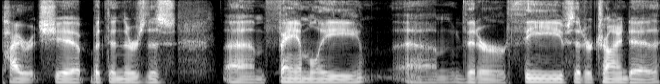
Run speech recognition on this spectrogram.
pirate ship. But then there's this um, family um, that are thieves that are trying to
